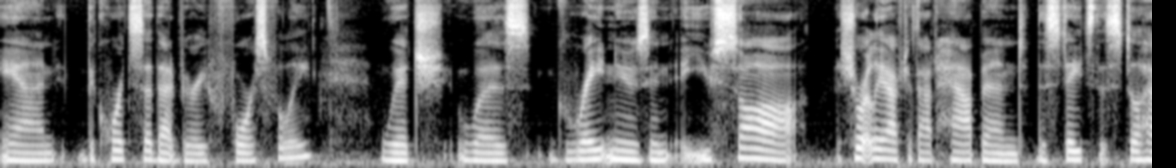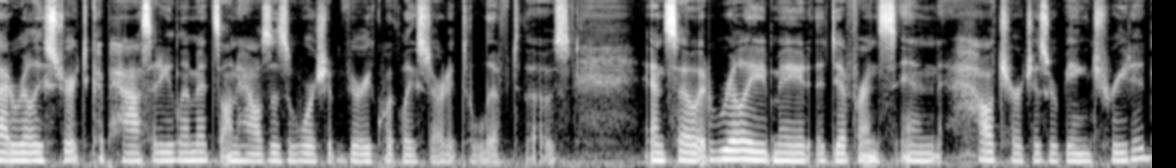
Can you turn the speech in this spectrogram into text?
And the court said that very forcefully, which was great news. And you saw shortly after that happened, the states that still had really strict capacity limits on houses of worship very quickly started to lift those. And so it really made a difference in how churches were being treated.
